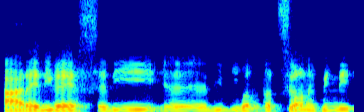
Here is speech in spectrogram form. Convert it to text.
aree diverse di, eh, di, di valutazione quindi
